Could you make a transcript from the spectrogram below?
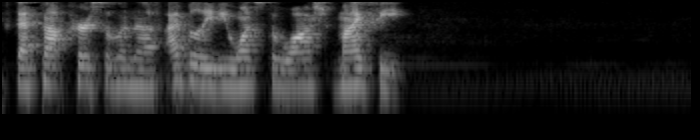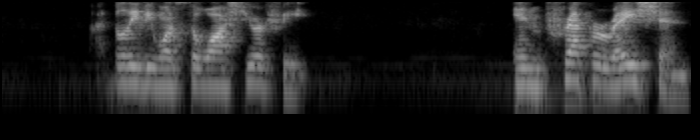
If that's not personal enough, I believe he wants to wash my feet. Believe he wants to wash your feet in preparation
